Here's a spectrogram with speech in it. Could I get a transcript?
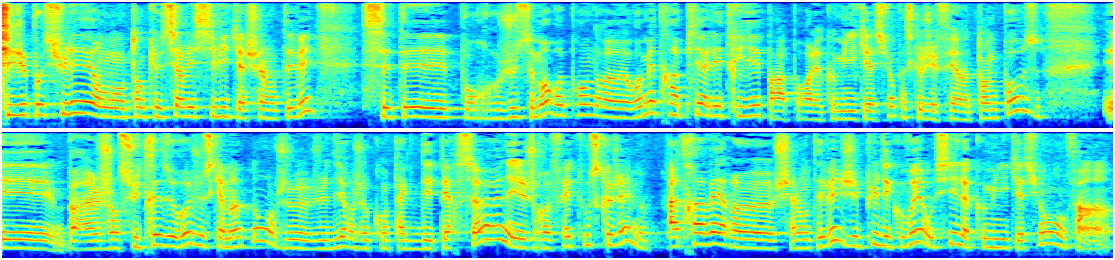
Si j'ai postulé en tant que service civique à Chalon TV, c'était pour justement reprendre, remettre un pied à l'étrier par rapport à la communication parce que j'ai fait un temps de pause et bah, j'en suis très heureux jusqu'à maintenant. Je, veux dire, je contacte des personnes et je refais tout ce que j'aime. À travers euh, Chalon TV, j'ai pu découvrir aussi la communication, enfin,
